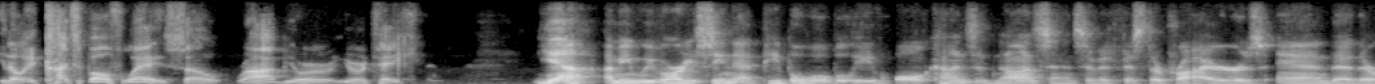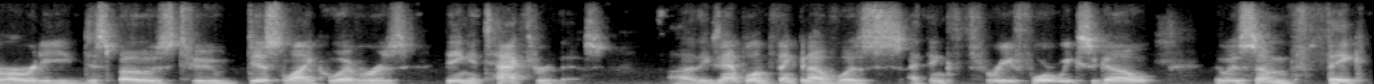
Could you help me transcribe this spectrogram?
you know, it cuts both ways. So, Rob, your, your take? Yeah, I mean, we've already seen that. People will believe all kinds of nonsense if it fits their priors and that they're already disposed to dislike whoever is being attacked through this. Uh, the example I'm thinking of was, I think, three, four weeks ago, there was some fake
